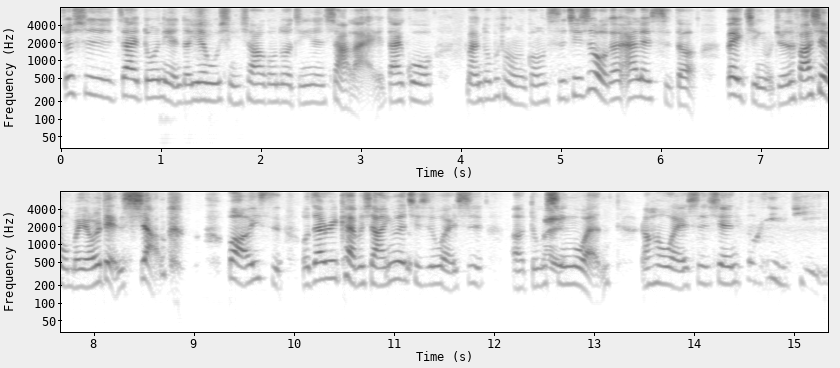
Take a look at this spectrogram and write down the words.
就是在多年的业务行销工作经验下来，待过蛮多不同的公司。其实我跟 Alice 的背景，我觉得发现我们有一点像。不好意思，我再 recap 一下，因为其实我也是呃读新闻，然后我也是先做硬体，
